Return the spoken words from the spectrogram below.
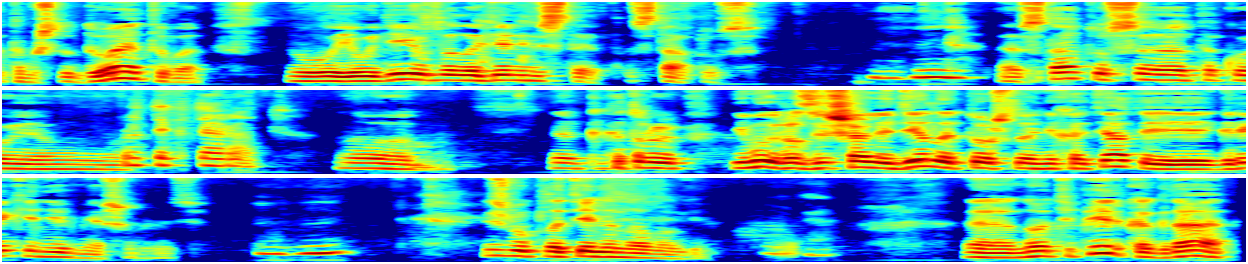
Потому что до этого у иудеев был отдельный статус. Угу. Статус э, такой... Протекторат. Ну, который ему разрешали делать то, что они хотят, и греки не вмешивались. Угу. Лишь бы платили налоги. Да. Но теперь, когда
